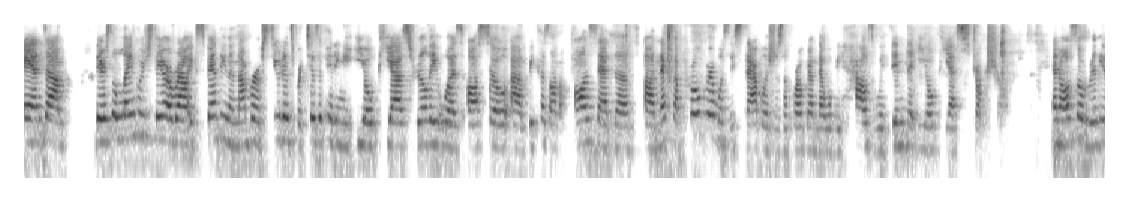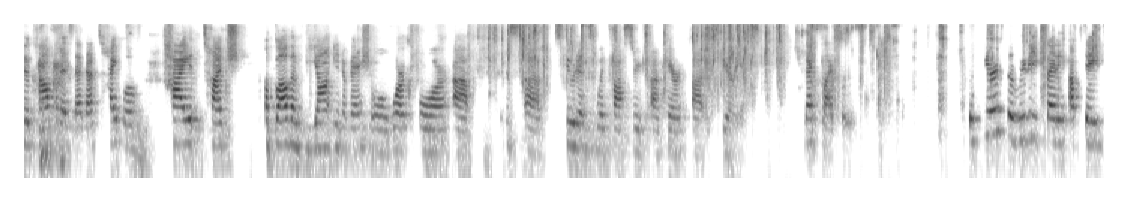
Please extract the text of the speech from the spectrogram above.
And um, there's a language there around expanding the number of students participating in EOPS really was also um, because on the onset, the uh, Next Up program was established as a program that will be housed within the EOPS structure. And also really the confidence that that type of high touch above and beyond intervention will work for uh, uh, students with foster uh, care uh, experience. Next slide, please. So here's the really exciting update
